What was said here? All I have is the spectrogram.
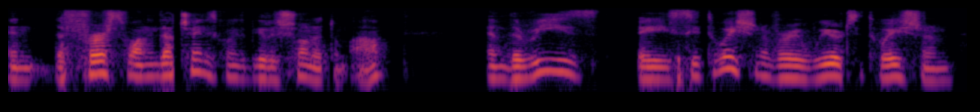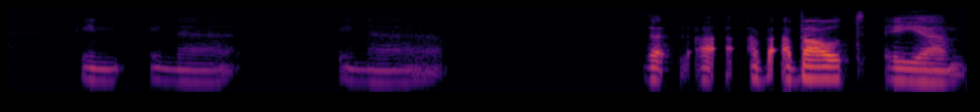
and the first one in that chain is going to be rishon tum'ah, and there is a situation, a very weird situation in in uh, in uh, that uh, about a um,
